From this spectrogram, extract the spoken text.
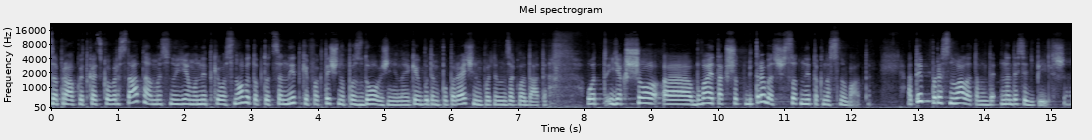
заправкою ткацького верстата ми снуємо нитки основи, тобто це нитки фактично поздовжні, на яких будемо поперечним потім закладати. От якщо буває так, що тобі треба 600 ниток наснувати. А ти переснувала там на 10 більше.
